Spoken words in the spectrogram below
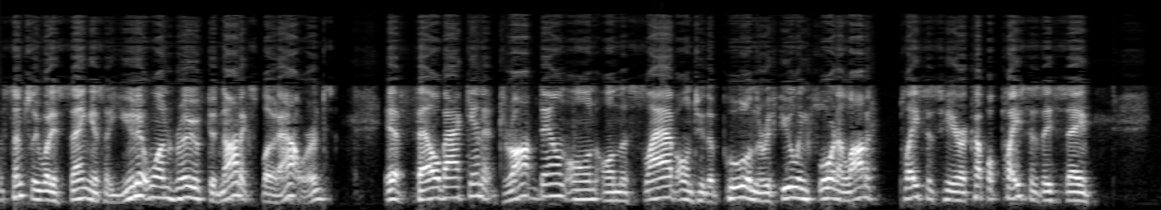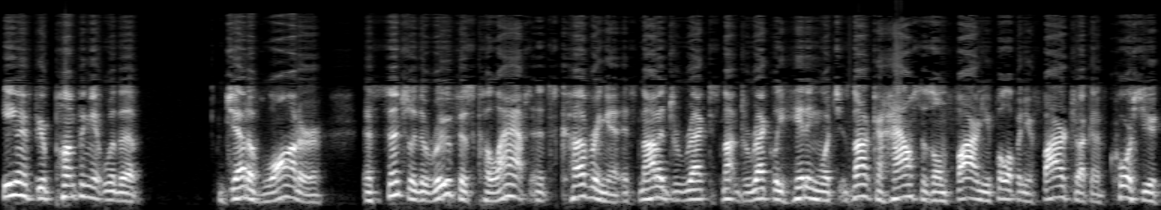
Essentially what he's saying is a Unit 1 roof did not explode outwards. It fell back in. It dropped down on, on the slab onto the pool and the refueling floor. And a lot of places here, a couple places, they say even if you're pumping it with a jet of water, essentially the roof is collapsed and it's covering it. It's not a direct, it's not directly hitting what, you, it's not like a house is on fire and you pull up in your fire truck and of course you,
